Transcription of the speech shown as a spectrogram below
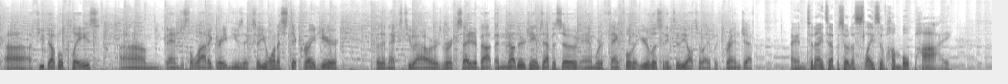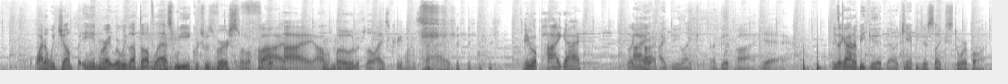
Uh, a few double plays um, and just a lot of great music. So you want to stick right here for the next two hours. We're excited about another James episode, and we're thankful that you're listening to The Altar Life with Brent and Geoff. And tonight's episode, a slice of humble pie. Why don't we jump in right where we left off last Mm. week, which was verse A little humble five? pie, a la Mhm. mode with a little ice cream on the side. Are you a pie guy? Like I, pie? I do like a good pie. yeah. It's like, got to be good though. It can't be just like store bought.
